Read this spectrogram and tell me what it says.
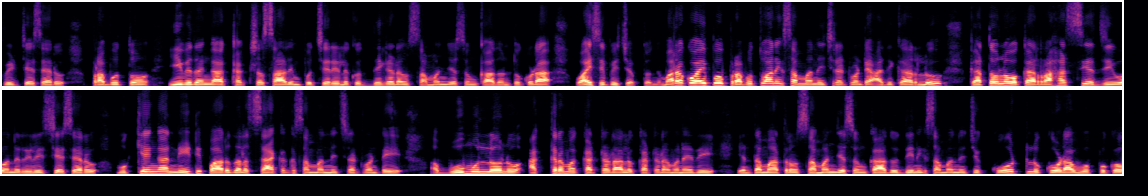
ట్వీట్ చేశారు. ప్రభుత్వం ఈ విధంగా కక్ష సాధింపు చర్యలకు దిగడం సమంజసం కాదు. కాదంటూ కూడా వైసీపీ చెప్తుంది. మరొకవైపు ప్రభుత్వానికి సంబంధించినటువంటి అధికారులు గతంలో ఒక రహస్య జీవోని రిలీజ్ చేశారు. ముఖ్యంగా నీటిపారుదల శాఖకు సంబంధించినటువంటి భూముల్లోనూ అక్రమ కట్టడాలు కట్టడం అనేది ఎంత మాత్రం సమంజసం కాదు. దీనికి సంబంధించి కోర్టులు కూడా ఒప్పుకో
